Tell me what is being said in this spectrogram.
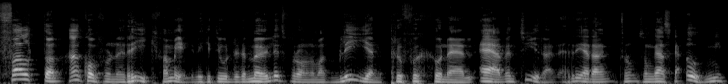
Fulton, han kom från en rik familj, vilket gjorde det möjligt för honom att bli en professionell äventyrare redan från, som ganska ung.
